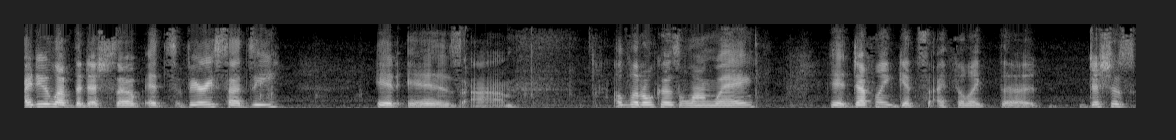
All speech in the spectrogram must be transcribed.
I do love the dish soap. It's very sudsy. It is, um, a little goes a long way. It definitely gets, I feel like the dishes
